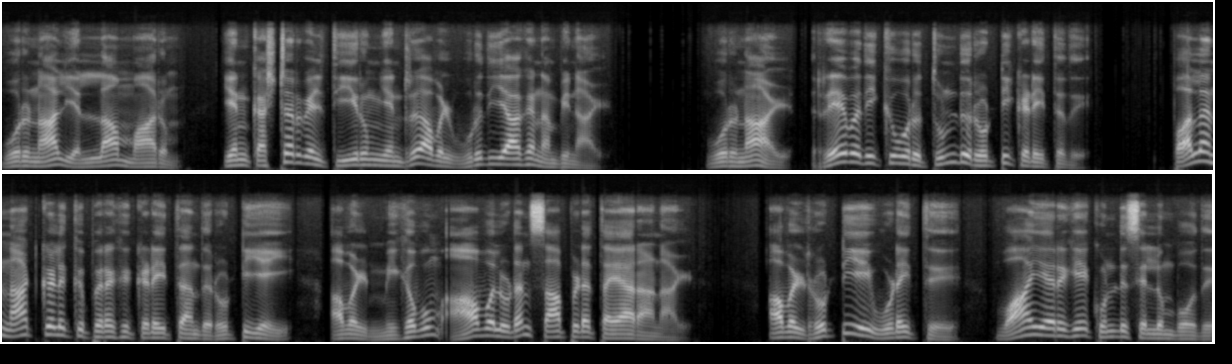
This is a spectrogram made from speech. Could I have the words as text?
ஒரு நாள் எல்லாம் மாறும். என் கஷ்டர்கள் தீரும் என்று அவள் உறுதியாக நம்பினாள். ஒரு நாள் ரேவதிக்கு ஒரு துண்டு ரொட்டி கிடைத்தது. பல நாட்களுக்கு பிறகு கிடைத்த அந்த ரொட்டியை அவள் மிகவும் ஆவலுடன் சாப்பிடத் தயாரானாள். அவள் ரொட்டியை உடைத்து வாயருகே கொண்டு செல்லும்போது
